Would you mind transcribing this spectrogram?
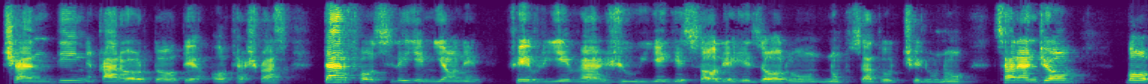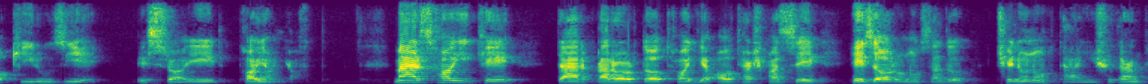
چندین قرارداد آتشبس در فاصله میان فوریه و ژوئیه سال 1949 سرانجام با پیروزی اسرائیل پایان یافت. مرزهایی که در قراردادهای آتشبس 1949 تعیین شدند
